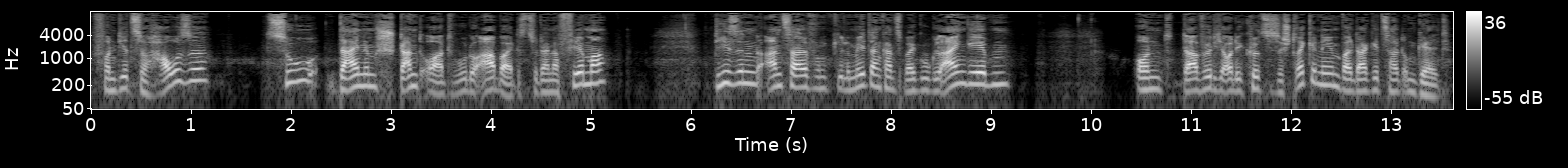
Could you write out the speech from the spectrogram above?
von dir zu Hause zu deinem Standort, wo du arbeitest, zu deiner Firma. Diesen Anzahl von Kilometern kannst du bei Google eingeben und da würde ich auch die kürzeste Strecke nehmen, weil da geht's halt um Geld.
